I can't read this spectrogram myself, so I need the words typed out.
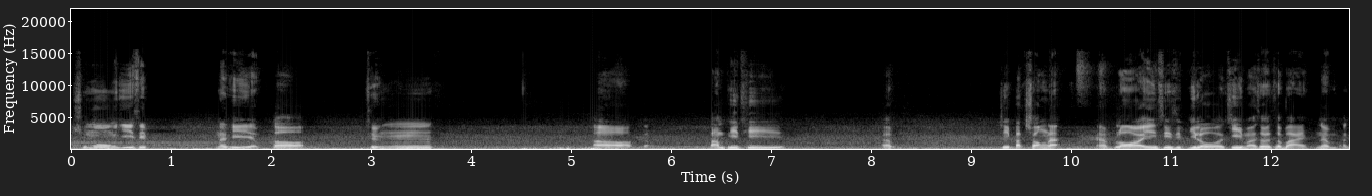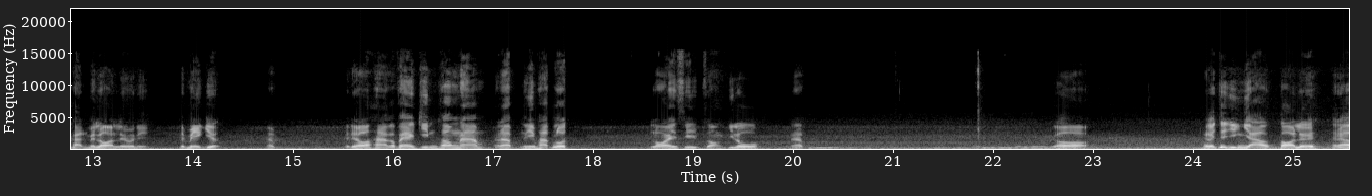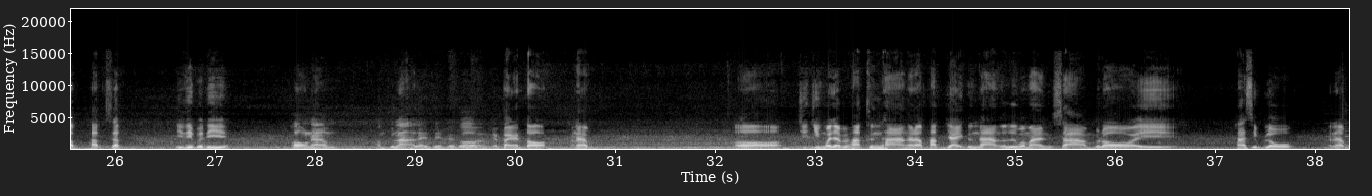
ชั่วโมงยี่สิบนาทีครับก็ถึงปั๊มพีทีครับที่ปักช่องละครับร้อยสี่สิบกิโลขี่มาสบายๆนะอากาศไม่ร้อนเลยวันนี้ แต่เมฆเยอะครับ เดี๋ยวหากาแฟกินเข้าห้องน้ำนะครับ นี่พักรถร้อยสี่สองกิโลนะครับ ก็ เดี๋ยวก็จะยิงยาวต่อเลยนะครับ พักสักยี่สิบนาทีเข้าห้องน้ำทำธุระอะไรเสร็จแล้วก็เดี๋ยวไปกันต่อนะครับอ๋อจริงๆว่าจะไปพักครึ่งทางนะครับ พักใหญ่ครึ่งทางก็คือประมาณสามร้อยห้าสิบโลนะครับ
